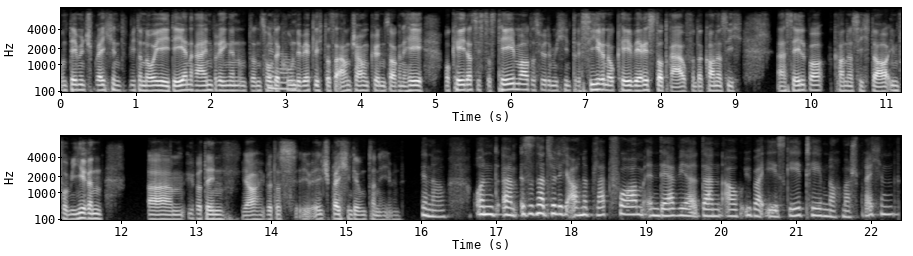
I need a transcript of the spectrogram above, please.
und dementsprechend wieder neue Ideen reinbringen und dann soll der genau, Kunde wirklich das anschauen können, sagen, hey, okay, das ist das Thema, das würde mich interessieren, okay, wer ist da drauf? Und da kann er sich äh, selber, kann er sich da informieren ähm, über den, ja, über das entsprechende Unternehmen. genau. Und ähm, es ist natürlich auch eine Plattform, in der wir dann auch über ESG-Themen nochmal sprechen.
